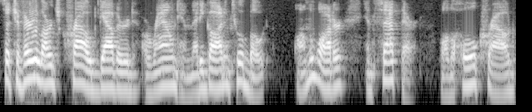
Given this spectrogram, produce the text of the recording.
such a very large crowd gathered around him that he got into a boat on the water and sat there, while the whole crowd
